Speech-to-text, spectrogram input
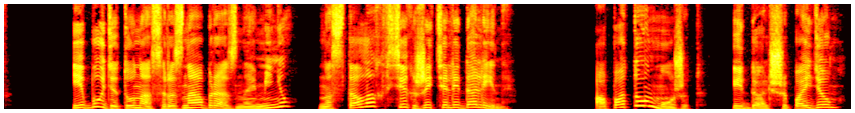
и будет у нас разнообразное меню на столах всех жителей долины. А потом, может, и дальше пойдем.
